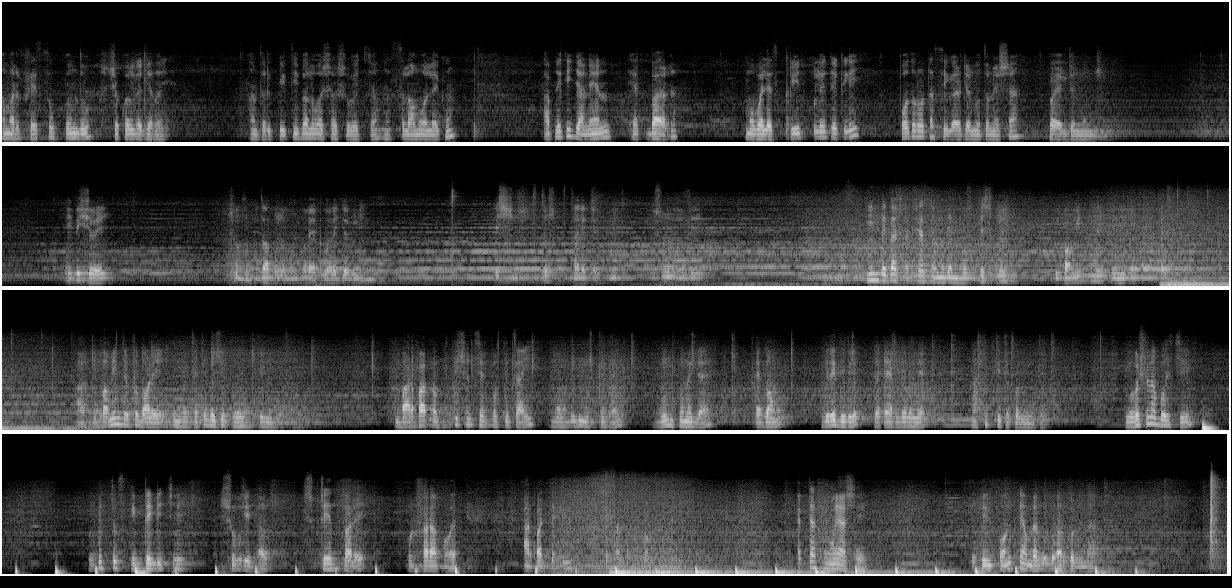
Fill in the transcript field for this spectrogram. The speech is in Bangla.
আমার ফেসবুক বন্ধু সকলকে জানাই আন্তরিক প্রীতি, ভালোবাসা, শুভেচ্ছা। আসসালামু আলাইকুম। আপনি কি জানেন, একবার মোবাইলের স্ক্রিন খুলে দেখলেই পনেরোটা সিগারেটের মতো নেশা কয়েকজন মানুষ। এই বিষয়ে সতর্কতা অবলম্বন করা একেবারে জরুরি। স্ক্রিন দেখার সাথে সাথে আমাদের মস্তিষ্কে। আর যত বাড়ে তত বেশি বারবার করতে চাই হয় কমে যায়, এবং ধীরে ধীরে এটা এক ধরনের আসক্তিতে পরিণত গবেষণা বলছে অতিরিক্ত স্ক্রিন সুবিধা স্ট্রেস বাড়ে, মন খারাপ হয়, আর একটা সময় আসে সেদিন ফোনকে আমরা ব্যবহার করি না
